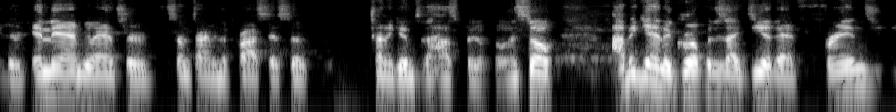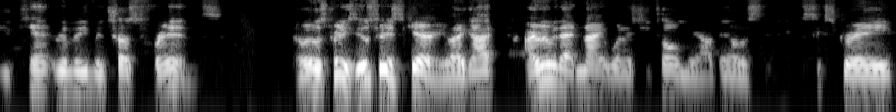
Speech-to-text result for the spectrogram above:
either in the ambulance or sometime in the process of trying to get him to the hospital. And so I began to grow up with this idea that friends, you can't really even trust friends. And It was pretty, it was pretty scary. Like I, I remember that night when she told me, I think I was sixth grade,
